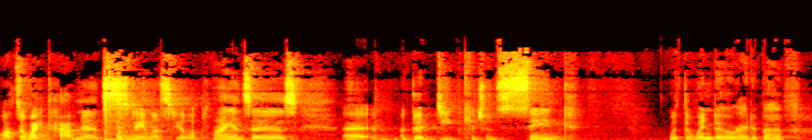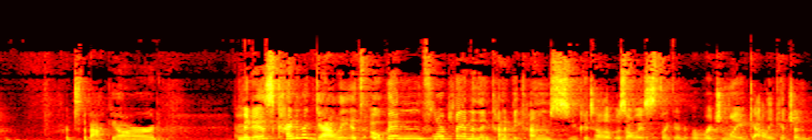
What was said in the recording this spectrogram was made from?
Lots of white cabinets, stainless steel appliances, uh, a good deep kitchen sink with the window right above to the backyard. I mean, it is kind of a galley. It's open floor plan and then kind of becomes, you could tell it was always like an, originally a galley kitchen.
